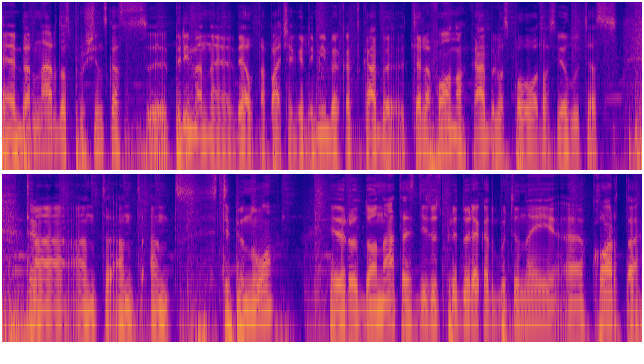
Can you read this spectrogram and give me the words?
E, Bernardas Prušinskas e, primena vėl tą pačią galimybę, kad kabe, telefono kabelio spalvotos vėlutės Taip. a, ant, ant, ant stipinų. Ir Donatas Dizius pridūrė, kad būtinai e, kortą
